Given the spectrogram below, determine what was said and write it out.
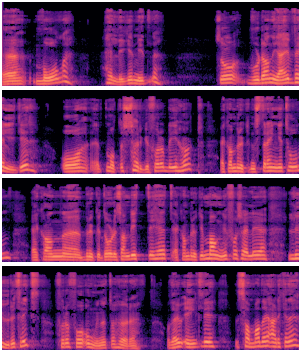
eh, målet helliger middelet. Så hvordan jeg velger å eh, på en måte sørge for å bli hørt Jeg kan bruke den strenge tonen, jeg kan uh, bruke dårlig samvittighet, jeg kan bruke mange forskjellige lure triks for å få ungene til å høre. Og Det er jo egentlig det samme det, er det ikke det?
